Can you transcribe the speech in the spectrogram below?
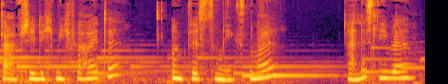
verabschiede ich mich für heute und bis zum nächsten Mal. Alles Liebe!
